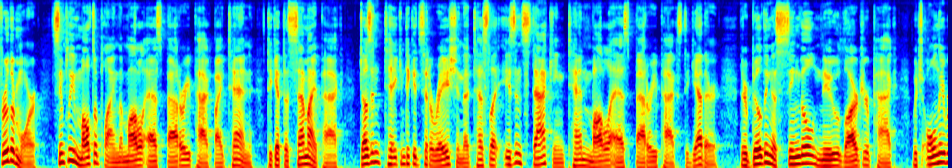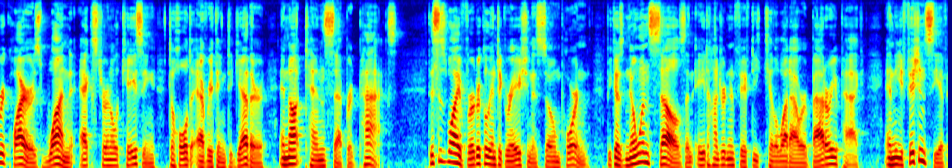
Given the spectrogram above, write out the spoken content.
Furthermore, simply multiplying the Model S battery pack by 10 to get the semi pack doesn't take into consideration that Tesla isn't stacking 10 Model S battery packs together. They're building a single new larger pack which only requires one external casing to hold everything together and not 10 separate packs. This is why vertical integration is so important because no one sells an 850 kilowatt hour battery pack, and the efficiency of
